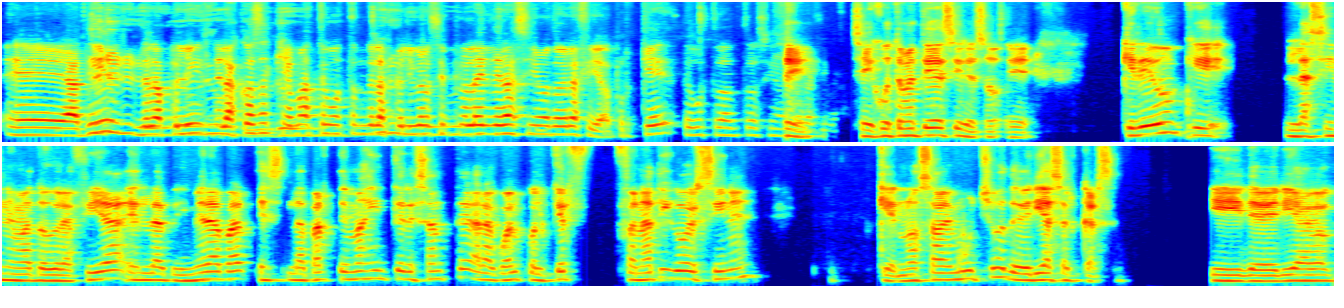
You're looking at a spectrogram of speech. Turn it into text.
eh, a ti, de, las peli- de las cosas que más te gustan de las películas, siempre habláis de la cinematografía. ¿Por qué te gusta tanto la Sí, cinematografía? sí, justamente iba a decir eso. Eh, creo que la cinematografía es la primera parte, es la parte más interesante a la cual cualquier fanático del cine que no sabe mucho debería acercarse. Y debería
